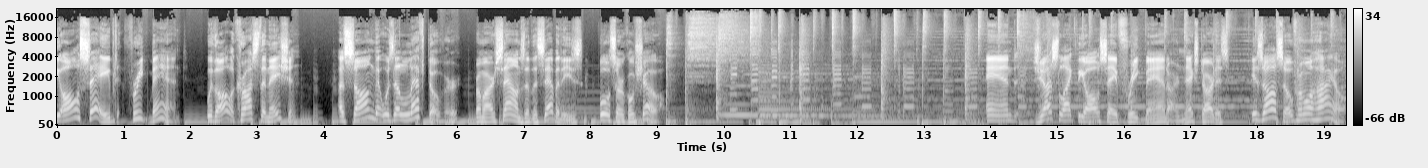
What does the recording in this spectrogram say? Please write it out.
The All Saved Freak Band with All Across the Nation, a song that was a leftover from our Sounds of the 70s Full Circle show. And just like the All Saved Freak Band, our next artist is also from Ohio.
